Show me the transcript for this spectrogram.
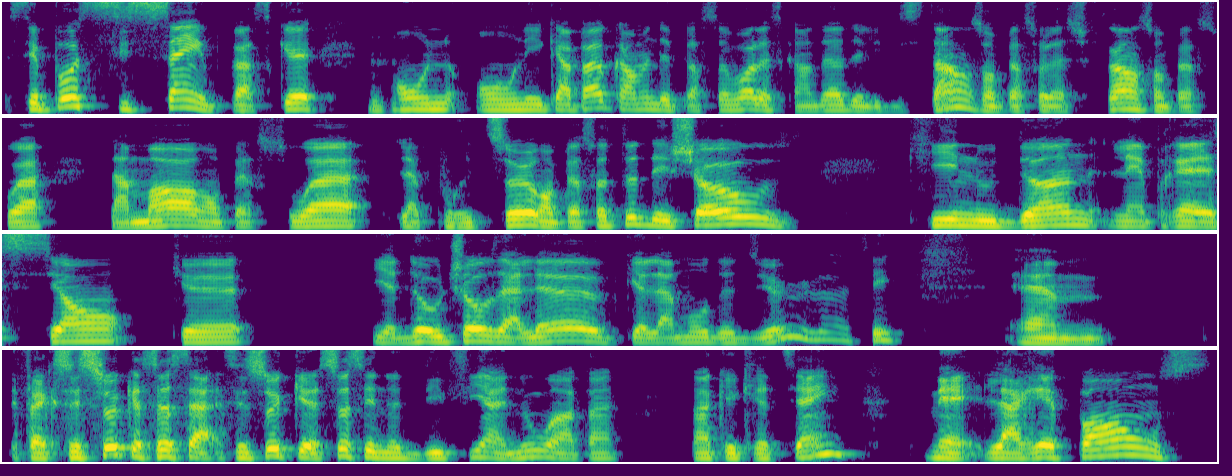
c'est pas si simple parce qu'on mhm. on, est capable quand même de percevoir le scandale de l'existence. On perçoit la souffrance, on perçoit la mort, on perçoit la pourriture, on perçoit toutes des choses qui nous donnent l'impression que il y a d'autres choses à l'œuvre que l'amour de Dieu. Là, euh, fait c'est sûr que ça, c'est sûr que ça, c'est notre défi à nous en tant, que chrétiens. Mais la réponse,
